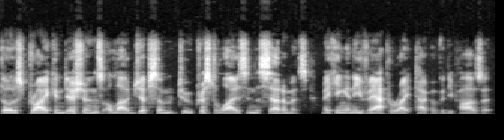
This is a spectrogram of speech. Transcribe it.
Those dry conditions allowed gypsum to crystallize in the sediments, making an evaporite type of a deposit.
